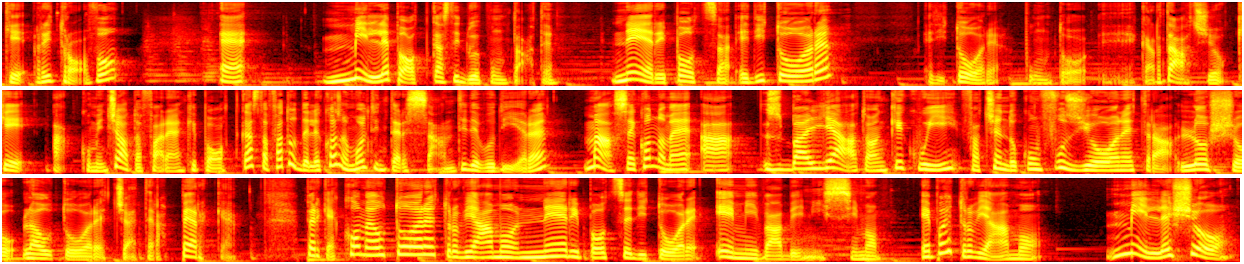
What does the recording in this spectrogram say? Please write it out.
che ritrovo è mille podcast di due puntate. Neri Pozza Editore editore appunto eh, cartaceo che ha cominciato a fare anche podcast, ha fatto delle cose molto interessanti devo dire, ma secondo me ha sbagliato anche qui facendo confusione tra lo show, l'autore eccetera. Perché? Perché come autore troviamo Neri Pozzo Editore e mi va benissimo. E poi troviamo mille show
